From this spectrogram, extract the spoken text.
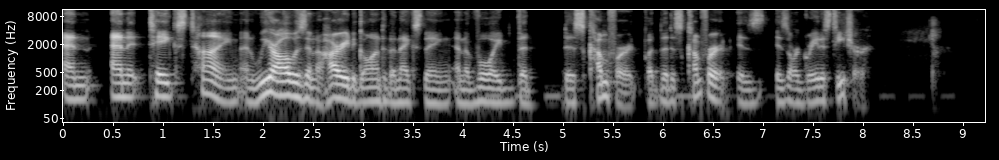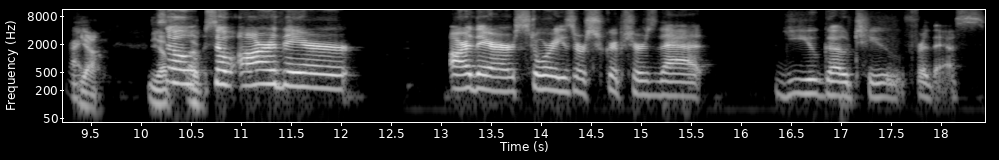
And and it takes time and we are always in a hurry to go on to the next thing and avoid the discomfort but the discomfort is is our greatest teacher right yeah. Yep. so uh, so are there are there stories or scriptures that you go to for this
